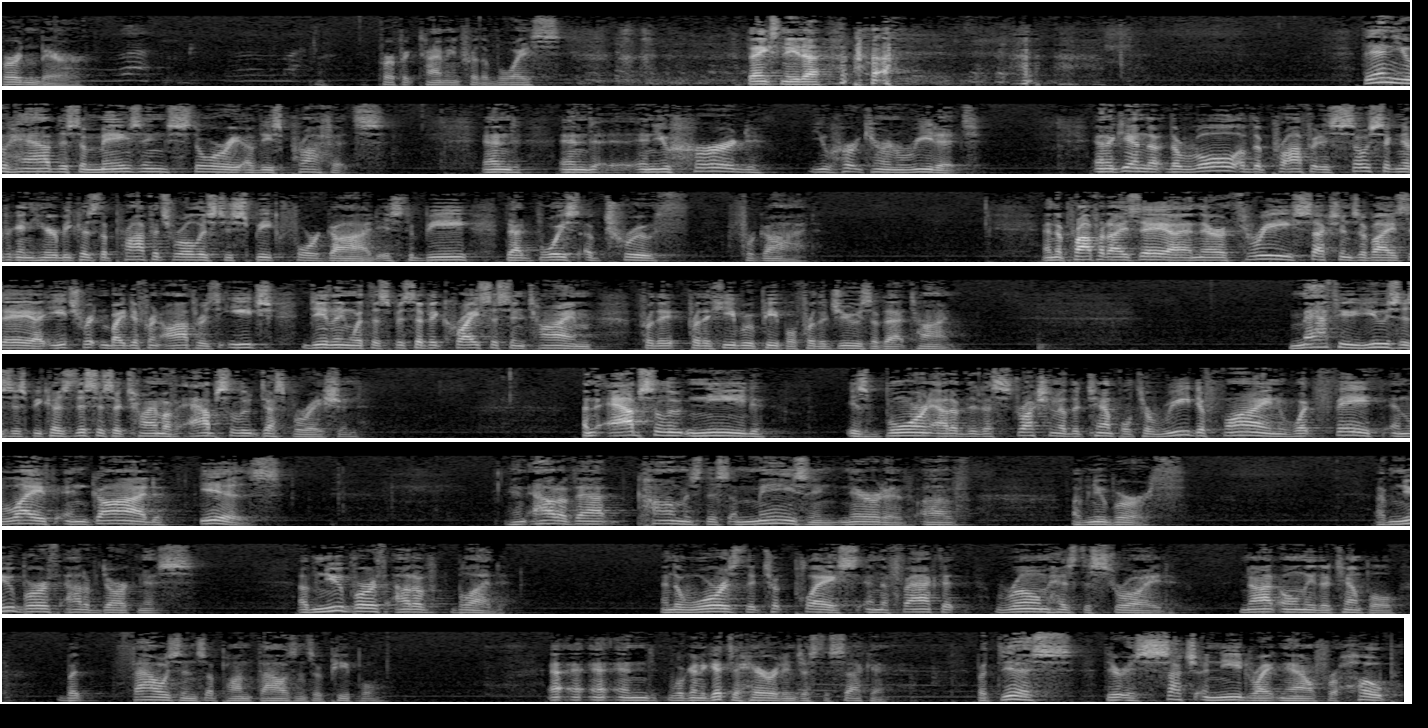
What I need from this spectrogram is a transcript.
Burden bearer. Perfect timing for the voice. Thanks, Nita. then you have this amazing story of these prophets. And, and, and you heard, you heard Karen read it. And again, the, the role of the prophet is so significant here because the prophet's role is to speak for God, is to be that voice of truth for God. And the prophet Isaiah, and there are three sections of Isaiah, each written by different authors, each dealing with a specific crisis in time for the, for the Hebrew people, for the Jews of that time. Matthew uses this because this is a time of absolute desperation. An absolute need is born out of the destruction of the temple to redefine what faith and life and God is. And out of that comes this amazing narrative of, of new birth. Of new birth out of darkness. Of new birth out of blood. And the wars that took place and the fact that Rome has destroyed not only the temple, but thousands upon thousands of people and we're going to get to Herod in just a second. But this, there is such a need right now for hope.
